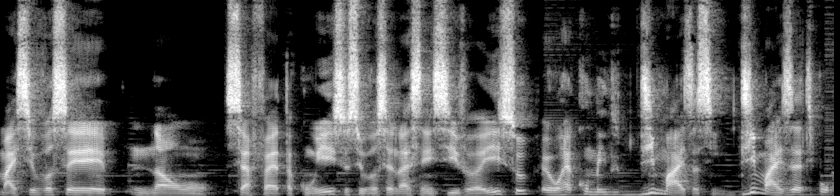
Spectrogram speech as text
Mas se você não se afeta com isso, se você não é sensível a isso, eu recomendo demais, assim. Demais. É, tipo,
